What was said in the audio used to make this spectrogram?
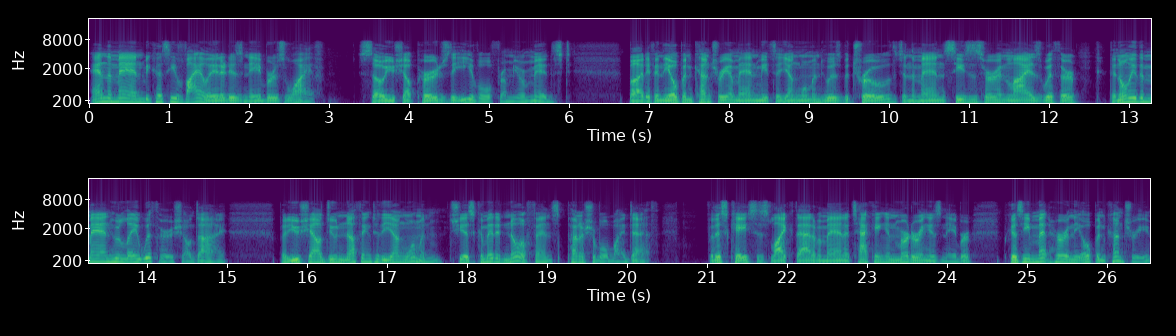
and the man because he violated his neighbor's wife. So you shall purge the evil from your midst. But if in the open country a man meets a young woman who is betrothed, and the man seizes her and lies with her, then only the man who lay with her shall die. But you shall do nothing to the young woman; she has committed no offense punishable by death. For this case is like that of a man attacking and murdering his neighbor, because he met her in the open country,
